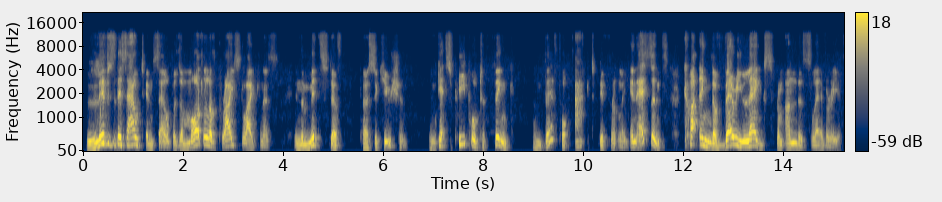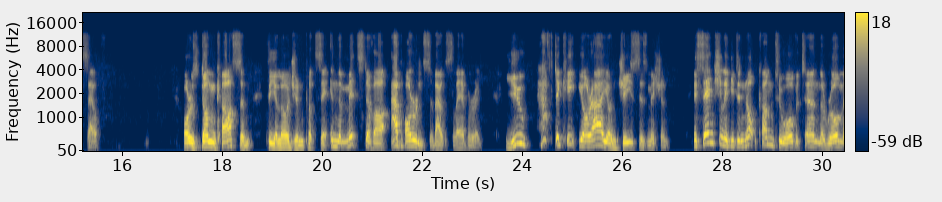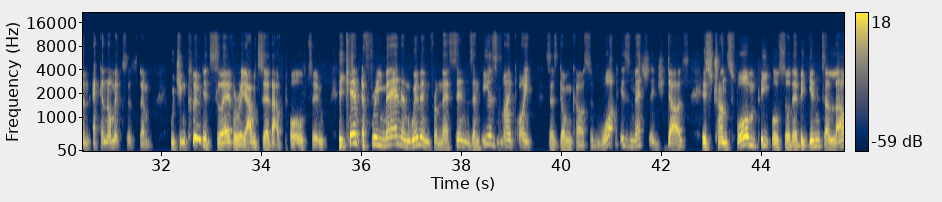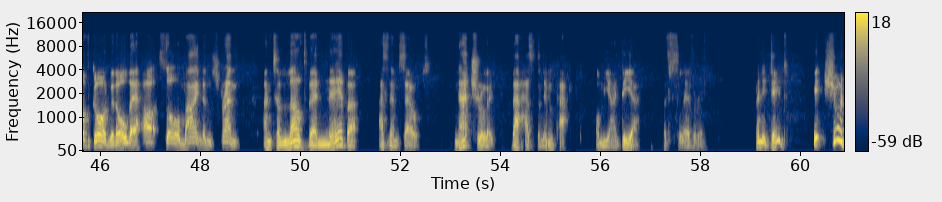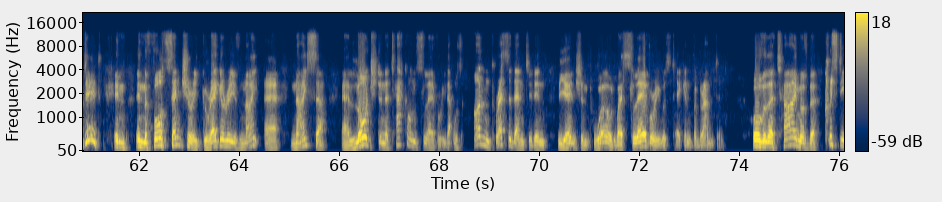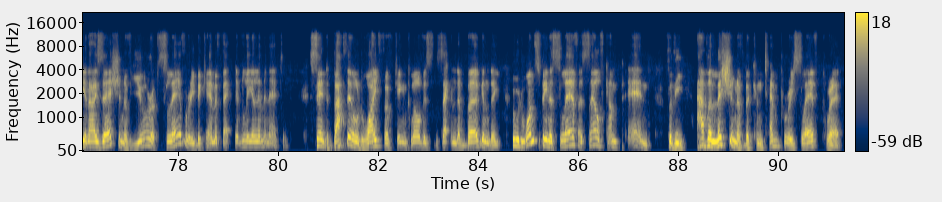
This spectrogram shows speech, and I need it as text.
Lives this out himself as a model of Christ likeness in the midst of persecution and gets people to think and therefore act differently. In essence, cutting the very legs from under slavery itself. Or as Don Carson theologian puts it, in the midst of our abhorrence about slavery, you have to keep your eye on Jesus' mission. Essentially, he did not come to overturn the Roman economic system, which included slavery. I would say that of Paul too. He came to free men and women from their sins. And here's my point says Don Carson. What his message does is transform people so they begin to love God with all their heart, soul, mind, and strength, and to love their neighbor as themselves. Naturally, that has an impact on the idea of slavery. And it did. It sure did. In, in the fourth century, Gregory of Ny- uh, Nyssa uh, launched an attack on slavery that was unprecedented in the ancient world where slavery was taken for granted. Over the time of the Christianization of Europe, slavery became effectively eliminated. Saint Bathild, wife of King Clovis II of Burgundy, who had once been a slave herself, campaigned for the abolition of the contemporary slave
